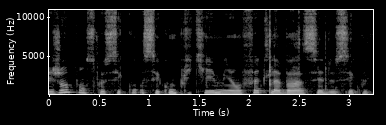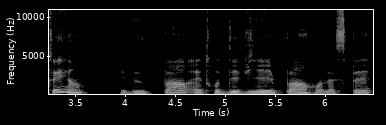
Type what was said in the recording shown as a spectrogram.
Les gens pensent que c'est compliqué, mais en fait, la base, c'est de s'écouter hein, et de ne pas être dévié par l'aspect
